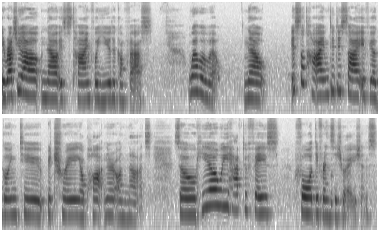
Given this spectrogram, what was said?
he rat you out, now it's time for you to confess. Well, well, well. Now, it's the time to decide if you're going to betray your partner or not. So here we have to face four different situations.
